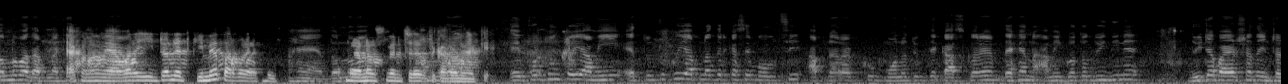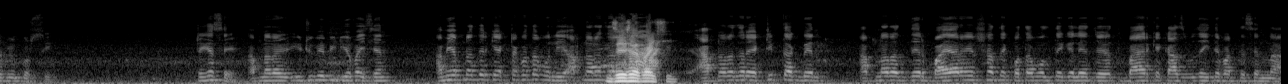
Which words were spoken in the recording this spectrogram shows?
ধন্যবাদ আপনাকে। এখন আমি আবার এই ইন্টারনেট কিনে তারপরে হ্যাঁ ধন্যবাদ। অ্যানাউন্সমেন্টের কারণে আর কি। এই পর্যন্তই আমি এতটুকুই আপনাদের কাছে বলছি। আপনারা খুব মনোযোগ দিয়ে কাজ করেন। দেখেন আমি গত দুই দিনে দুইটা বায়ের সাথে ইন্টারভিউ করছি। ঠিক আছে? আপনারা ইউটিউবে ভিডিও পাইছেন। আমি আপনাদেরকে একটা কথা বলি। আপনারা জি স্যার, পাইছি। আপনারা যারা অ্যাক্টিভ থাকবেন আপনাদের বায়ারের সাথে কথা বলতে গেলে যে বায়ারকে কাজ বুঝাইতে পারতেছেন না।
